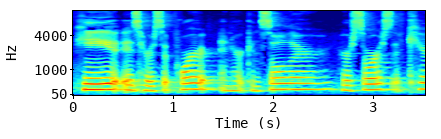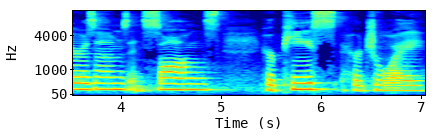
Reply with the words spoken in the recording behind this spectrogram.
He is her support and her consoler, her source of charisms and songs, her peace, her joy,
